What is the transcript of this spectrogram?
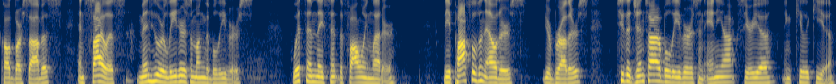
called Barsabbas, and Silas, men who were leaders among the believers. With them they sent the following letter The apostles and elders, your brothers, to the Gentile believers in Antioch, Syria, and Cilicia.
